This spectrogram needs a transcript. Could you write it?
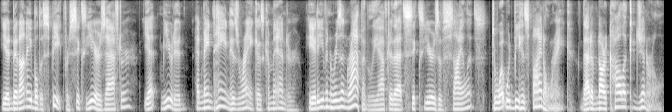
He had been unable to speak for six years after, yet muted, had maintained his rank as commander. He had even risen rapidly after that six years of silence to what would be his final rank, that of Narcotic General.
